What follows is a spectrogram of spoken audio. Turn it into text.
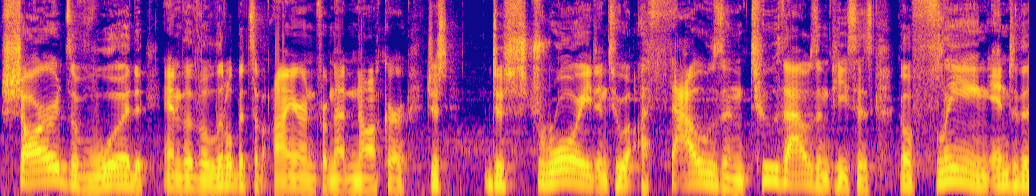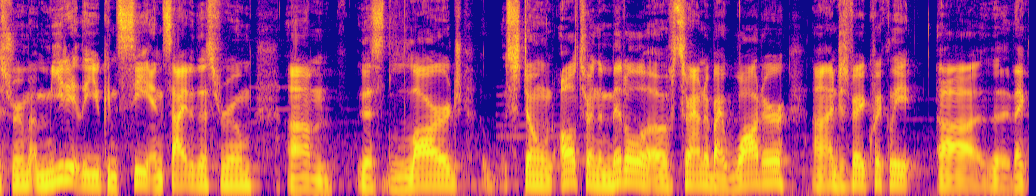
Shards of wood and the, the little bits of iron from that knocker just destroyed into a thousand, two thousand pieces go fleeing into this room. Immediately, you can see inside of this room. Um, this large stone altar in the middle of surrounded by water uh, and just very quickly uh, the, like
